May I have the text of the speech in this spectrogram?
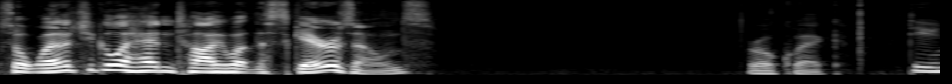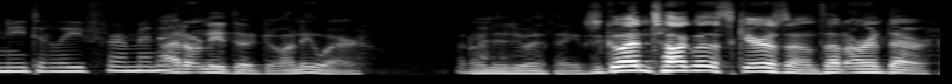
So why don't you go ahead and talk about the scare zones, real quick? Do you need to leave for a minute? I don't need to go anywhere. I don't need to do anything. Just go ahead and talk about the scare zones that aren't there.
